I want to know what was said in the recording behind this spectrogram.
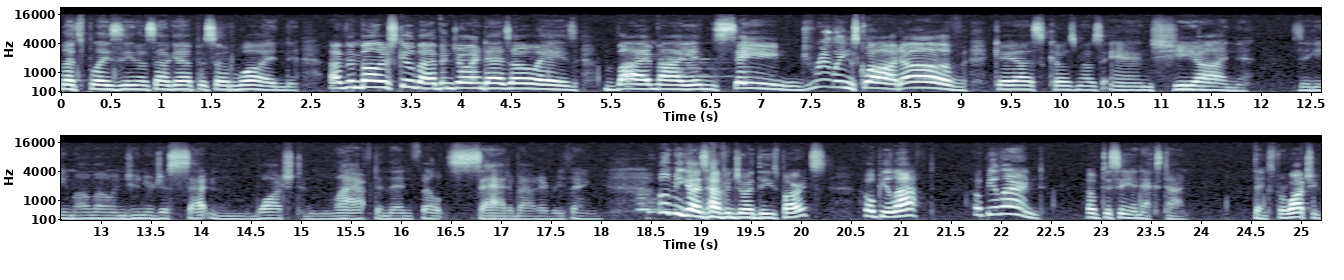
Let's Play Xenosaga Episode 1. I've been Baller Scuba. I've been joined, as always, by my insane drilling squad of Chaos, KOS-MOS, and Shion. Ziggy, Momo, and Junior just sat and watched and laughed and then felt sad about everything. Hope you guys have enjoyed these parts. Hope you laughed. Hope you learned. Hope to see you next time. Thanks for watching.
